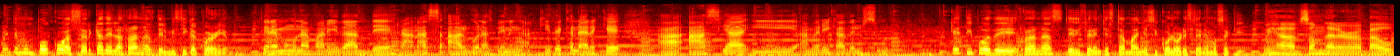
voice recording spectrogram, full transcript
Cuénteme un poco acerca de las ranas del Mystic Aquarium. Tenemos una variedad de ranas. Algunas vienen aquí de Connecticut, a Asia y América del Sur. ¿Qué tipo de ranas de diferentes tamaños y colores tenemos aquí? We have some that are about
